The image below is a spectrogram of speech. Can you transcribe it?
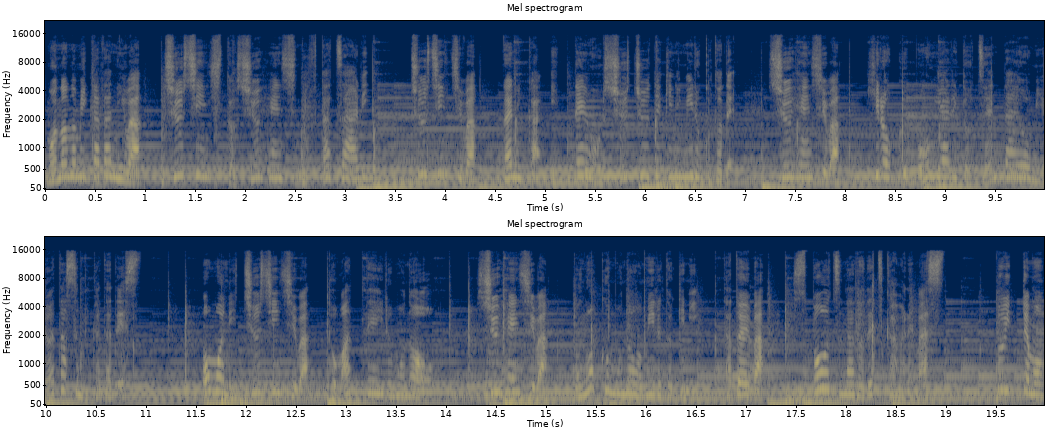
物の見方には中心史と周辺史の2つあり中心地は何か一点を集中的に見ることで周辺史は広くぼんやりと全体を見渡す見方です。主に中心史は止まっているものを周辺史は動くものを見るときに例えばスポーツなどで使われます。といっても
